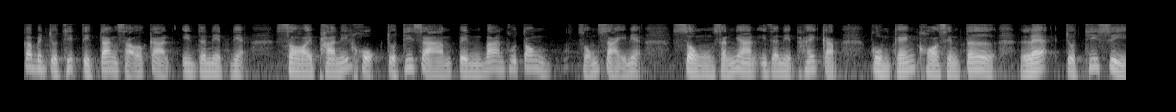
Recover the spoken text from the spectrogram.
ก็เป็นจุดที่ติดตั้งเสาอากาศอินเทอร์เน็ตเนี่ยซอยพาณิชย์6จุดที่ 3 เป็นบ้านผู้ต้องสงสัยเนี่ยส่งสัญญาณอินเทอร์เน็ตให้กับกลุ่มแก๊งคอร์เซนเตอร์ และจุดทีสี่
